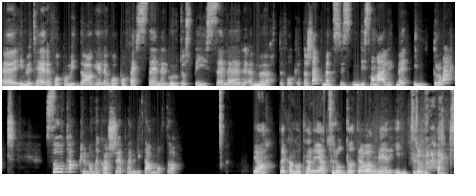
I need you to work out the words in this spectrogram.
invitere folk på middag eller gå på fest eller gå ut og spise eller møte folk, rett og slett. Men hvis, hvis man er litt mer introvert, så takler man det kanskje på en litt annen måte, da. Ja, det kan godt hende. Jeg trodde at jeg var mer introvert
